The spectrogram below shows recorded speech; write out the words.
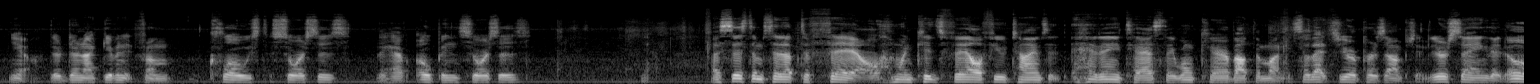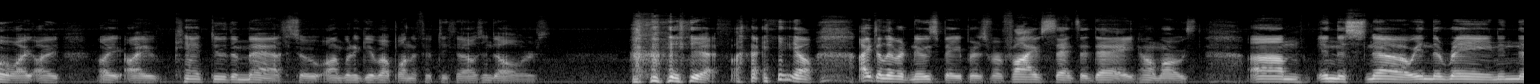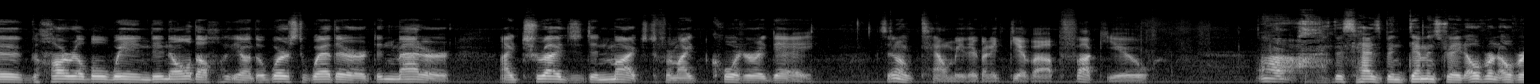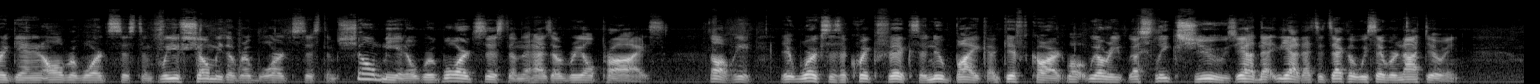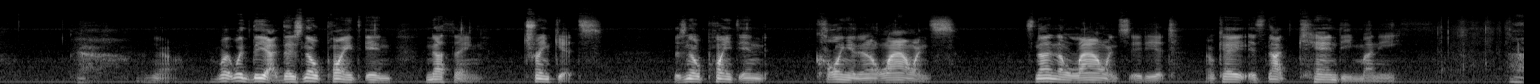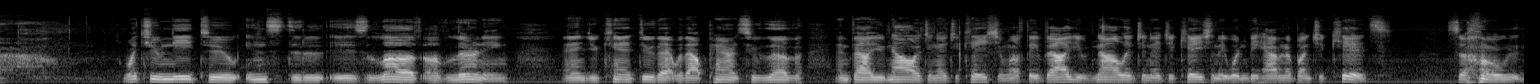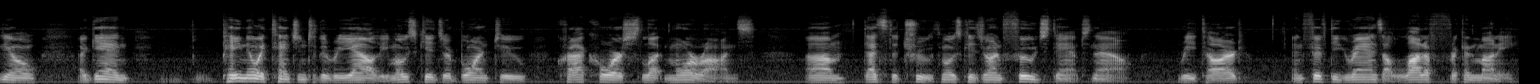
You know, they're, they're not giving it from closed sources. They have open sources. A system set up to fail. When kids fail a few times at, at any test, they won't care about the money. So that's your presumption. You're saying that, oh, I, I I, I can't do the math, so I'm going to give up on the $50,000. yeah, you know, I delivered newspapers for five cents a day, almost. Um, in the snow, in the rain, in the horrible wind, in all the, you know, the worst weather, didn't matter. I trudged and marched for my quarter a day. So don't tell me they're going to give up. Fuck you. Ugh, this has been demonstrated over and over again in all reward systems. Will you show me the reward system? Show me a reward system that has a real prize. Oh, it works as a quick fix, a new bike, a gift card. Well, we already a sleek shoes. Yeah, that yeah, that's exactly what we said we're not doing. Yeah, what, yeah. There's no point in nothing, trinkets. There's no point in calling it an allowance. It's not an allowance, idiot. Okay, it's not candy money. What you need to instill is love of learning, and you can't do that without parents who love and value knowledge and education. Well, if they valued knowledge and education, they wouldn't be having a bunch of kids. So, you know, again, pay no attention to the reality. Most kids are born to crack whore slut morons. Um, that's the truth. Most kids are on food stamps now retard. And 50 grand's a lot of frickin' money.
